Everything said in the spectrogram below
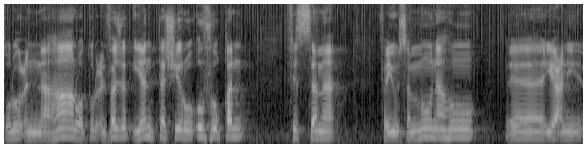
طلوع النهار وطلوع الفجر ينتشر افقا في السماء فيسمونه آه، يعني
